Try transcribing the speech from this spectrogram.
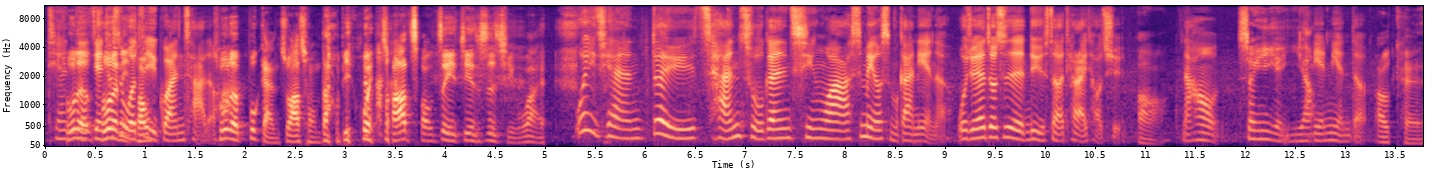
天除了地间，就是我自己观察的话，除了不敢抓虫到变会抓虫这一件事情外，我以前对于蟾蜍跟青蛙是没有什么概念的，我觉得就是绿色跳来跳去，啊然后声音也一样。黏黏的。，OK，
